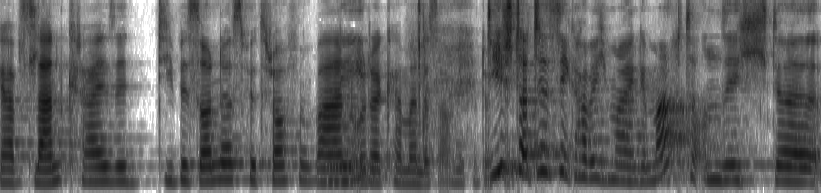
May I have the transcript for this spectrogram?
Gab es Landkreise, die besonders betroffen waren nee. oder kann man das auch nicht unterscheiden? Die Statistik habe ich mal gemacht und sich, da,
